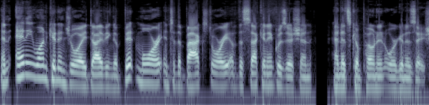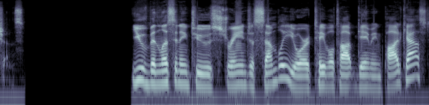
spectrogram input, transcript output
And anyone can enjoy diving a bit more into the backstory of the Second Inquisition and its component organizations. You've been listening to Strange Assembly, your tabletop gaming podcast.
